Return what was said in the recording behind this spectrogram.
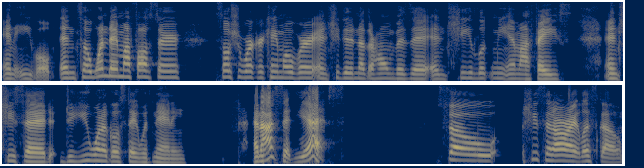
and evil. And so one day my foster social worker came over and she did another home visit and she looked me in my face and she said, "Do you want to go stay with Nanny?" And I said, "Yes." So she said, All right, let's go.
